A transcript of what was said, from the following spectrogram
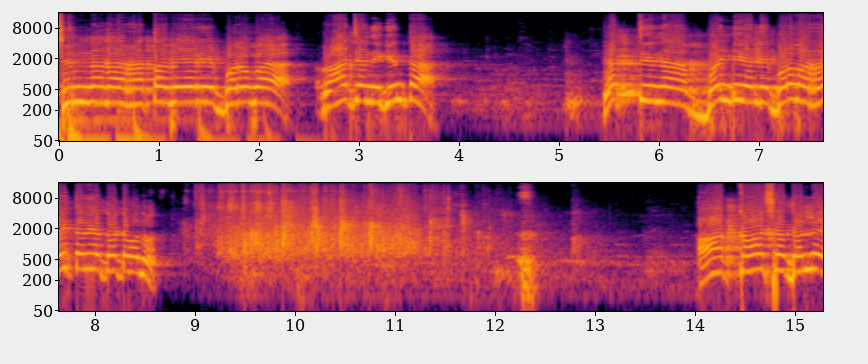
ಚಿನ್ನದ ರಥವೇರಿ ಬರುವ ರಾಜನಿಗಿಂತ ಎತ್ತಿನ ಬಂಡಿಯಲ್ಲಿ ಬರುವ ರೈತನೇ ದೊಡ್ಡವನು. ಆಕಾಶದಲ್ಲಿ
